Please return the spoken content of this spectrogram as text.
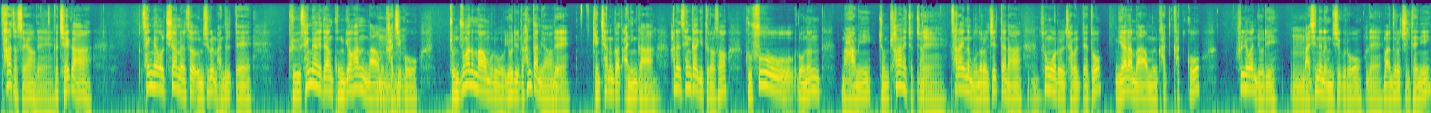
사라졌어요. 네. 그러니까 제가 생명을 취하면서 음식을 만들 때 그 생명에 대한 공경한 마음을 음. 가지고 존중하는 마음으로 요리를 한다면 네. 괜찮은 것 아닌가 음. 하는 생각이 들어서 그 후로는 마음이 좀 편안해졌죠. 네. 살아있는 문어를 찔 때나 음. 송어를 잡을 때도 미안한 마음을 갖, 갖고 훌륭한 요리, 음. 맛있는 음식으로 네. 만들어 줄 테니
